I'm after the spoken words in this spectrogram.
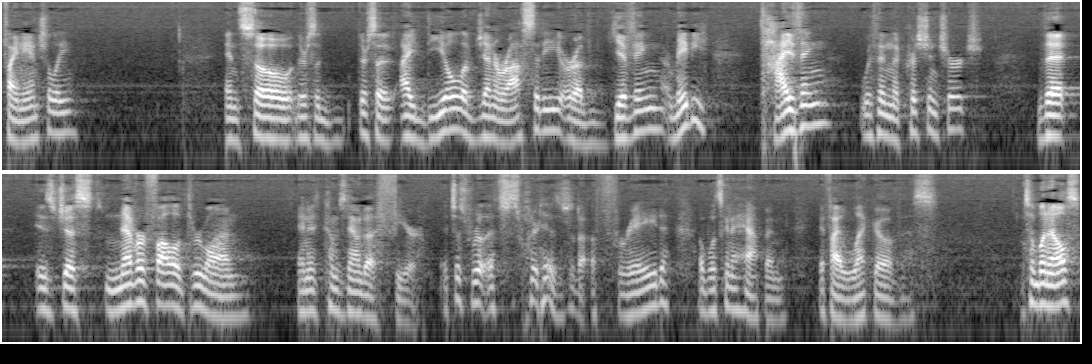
financially and so there's a there's an ideal of generosity or of giving or maybe tithing within the Christian church that is just never followed through on, and it comes down to a fear. It's just real. That's just what it is. It's just afraid of what's going to happen if I let go of this. Someone else,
